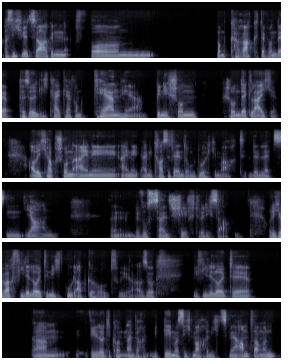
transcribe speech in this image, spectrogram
Also ich würde sagen, von, vom Charakter, von der Persönlichkeit her, vom Kern her, bin ich schon, schon der gleiche. Aber ich habe schon eine, eine, eine krasse Veränderung durchgemacht in den letzten Jahren ein Bewusstseinsshift, würde ich sagen. Und ich habe auch viele Leute nicht gut abgeholt früher. Also wie viele Leute, ähm, viele Leute konnten einfach mit dem, was ich mache, nichts mehr anfangen.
